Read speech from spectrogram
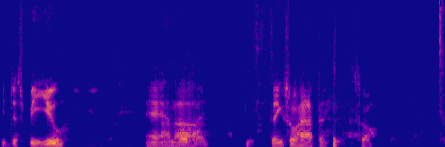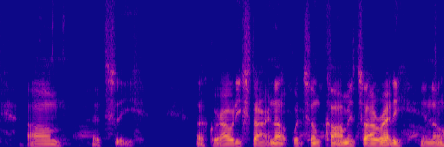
You just be you, and uh, things will happen. So. Um, let's see. Look, we're already starting up with some comments already, you know.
